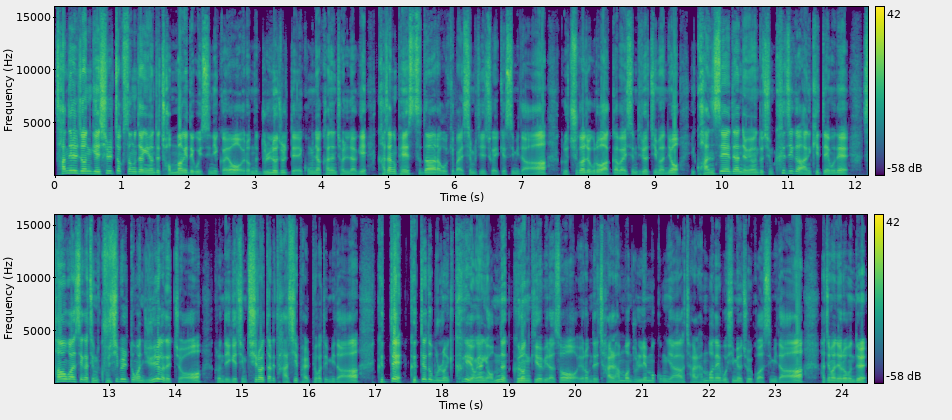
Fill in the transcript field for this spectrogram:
산일전기의 실적 성장이 현재 전망이 되고 있으니까요. 여러분들 늘려줄 때 공략하는 전략이 가장 베스트다라고 이렇게 말씀을 드릴 수가 있겠습니다. 그리고 추가적으로 아까 말씀드렸지만요. 이 관세에 대한 영향도 지금 크지가 않기 때문에 상호 관세가 지금 90일 동안 유예가 됐죠. 그런데 이게 지금 7월 달에 다시 발표가 됩니다. 그때 그때도 물론 크게 영향이 없는 그런 기업이라서 여러분들이 잘 한번 눌림목 공략 잘 한번 해보시면 좋을 것 같습니다. 하지만 여러분들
